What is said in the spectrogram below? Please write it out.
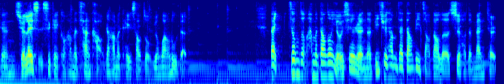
跟血泪史是可以供他们参考，让他们可以少走冤枉路的。但当中，他们当中有一些人呢，的确他们在当地找到了适合的 mentor，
